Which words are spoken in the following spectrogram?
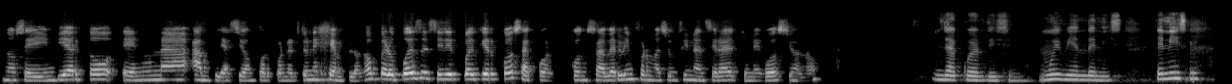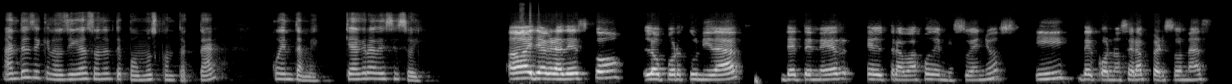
no sé, invierto en una ampliación, por ponerte un ejemplo, ¿no? Pero puedes decidir cualquier cosa con, con saber la información financiera de tu negocio, ¿no? De acuerdísimo. Muy bien, Denise. Denise, antes de que nos digas dónde te podemos contactar, cuéntame, ¿qué agradeces hoy? Ay, agradezco la oportunidad de tener el trabajo de mis sueños y de conocer a personas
